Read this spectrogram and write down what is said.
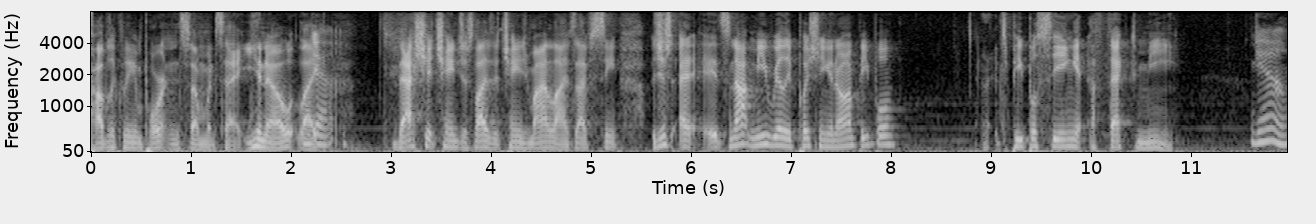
publicly important, some would say, you know, like yeah. that shit changes lives. It changed my lives. I've seen just uh, it's not me really pushing it on people. It's people seeing it affect me Yeah.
